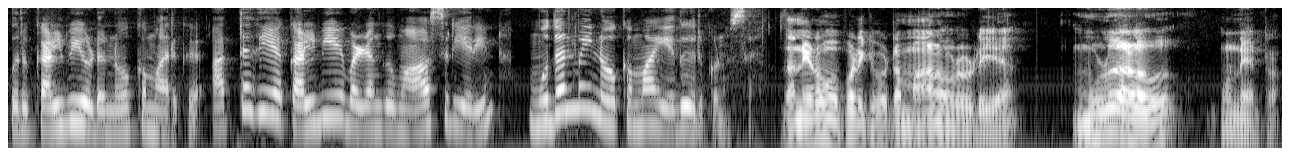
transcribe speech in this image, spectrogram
ஒரு கல்வியோட நோக்கமாக இருக்கு. அத்தகைய கல்வியை வழங்கும் ஆசிரியரின் முதன்மை நோக்கமாக எது இருக்கணும் சார்? தன்னிடம் ஒப்படைக்கப்பட்ட மாணவர்களுடைய முழு அளவு முன்னேற்றம்.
